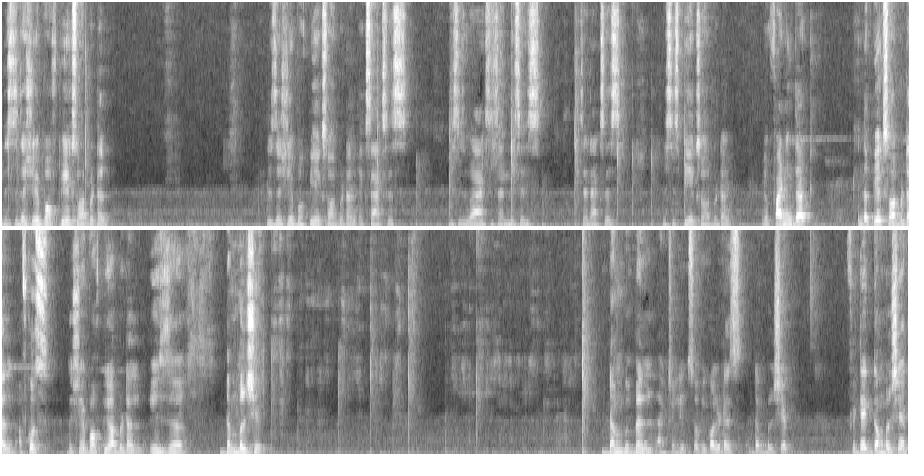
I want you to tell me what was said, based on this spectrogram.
This is the shape of px orbital. This is the shape of px orbital. X-axis this is y-axis and this is z-axis this is px orbital. You're finding that in the px orbital of course the shape of p orbital is uh, dumbbell shape dumbbell actually. So we call it as dumbbell shape. If you take dumbbell shape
